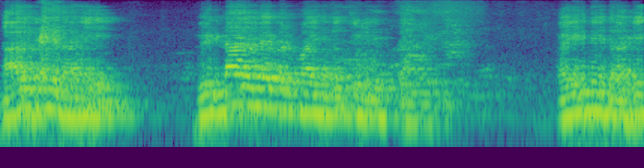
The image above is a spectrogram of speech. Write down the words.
ನಾಲ್ಕನೇದಾಗಿ, ವಿಜ್ಞಾನವೇ ಬ್ರಹ್ಮ ಎಂದು ತಿಳಿಯುತ್ತಾನೆ ಐದನೇದಾಗಿ,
